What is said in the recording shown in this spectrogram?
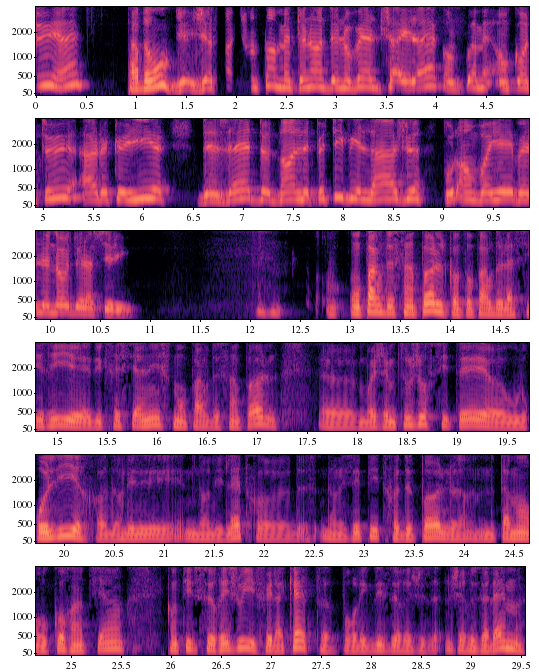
Hein? Pardon? J'entends maintenant de nouvelles ça et là, on continue à recueillir des aides dans les petits villages pour envoyer vers le nord de la Syrie. On parle de Saint Paul quand on parle de la Syrie et du christianisme, on parle de Saint Paul. Euh, moi, j'aime toujours citer euh, ou relire dans les dans les lettres, euh, dans les épîtres de Paul, notamment aux Corinthiens, quand il se réjouit, il fait la quête pour l'Église de Jérusalem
